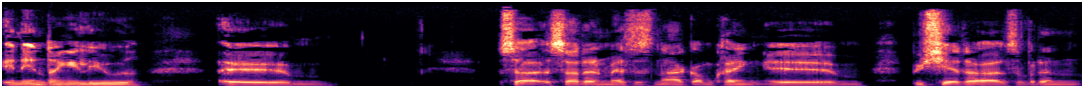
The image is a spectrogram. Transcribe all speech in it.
en ændring i livet. Øh, så, så er der en masse snak omkring øh, budgetter, altså hvordan,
